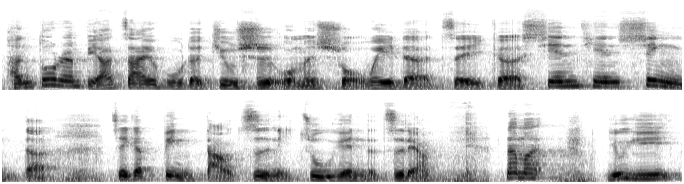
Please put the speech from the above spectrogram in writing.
很多人比较在乎的就是我们所谓的这个先天性的这个病导致你住院的治疗。那么，由于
